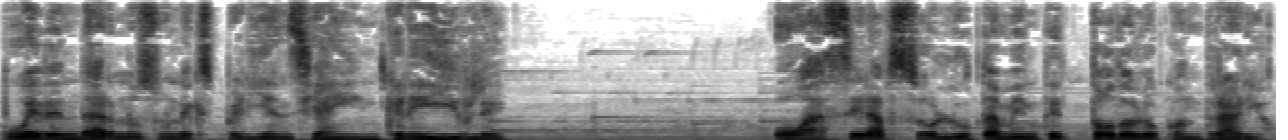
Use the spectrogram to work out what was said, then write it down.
Pueden darnos una experiencia increíble o hacer absolutamente todo lo contrario.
